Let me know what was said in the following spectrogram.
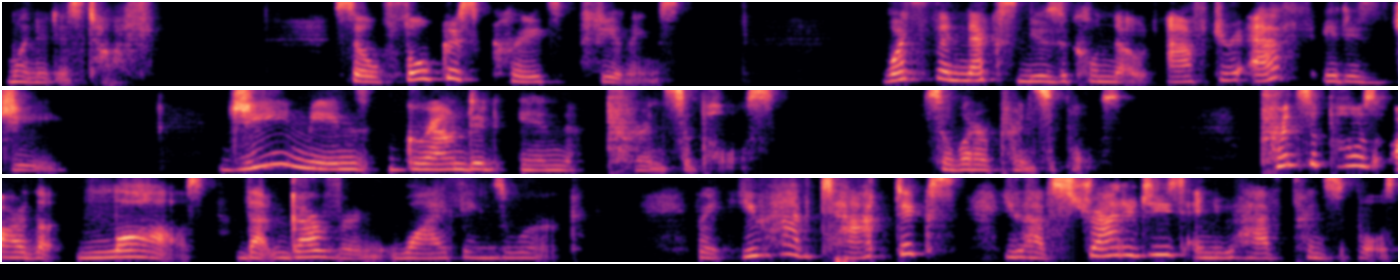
when it is tough. So focus creates feelings. What's the next musical note? After F, it is G. G means grounded in principles. So, what are principles? Principles are the laws that govern why things work. Right? You have tactics, you have strategies, and you have principles.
